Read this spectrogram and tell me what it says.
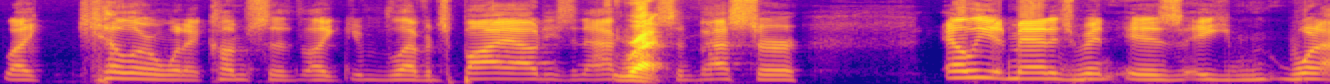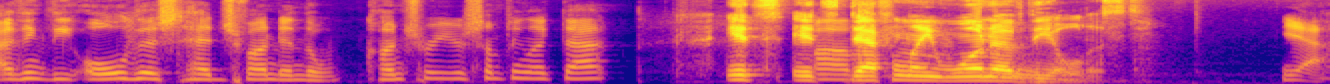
like killer when it comes to like leverage buyout. He's an activist Right. investor. Elliott Management is a what I think the oldest hedge fund in the country or something like that. It's it's Um, definitely one of the oldest. Yeah.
